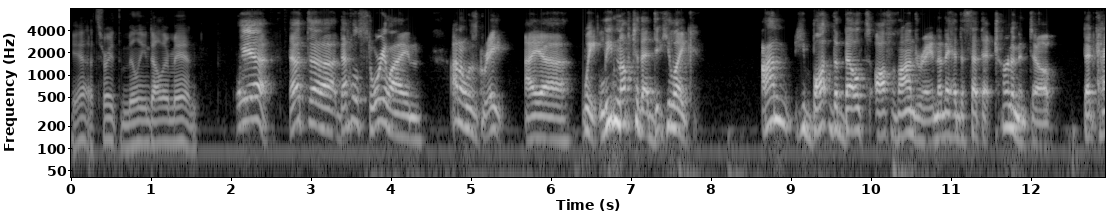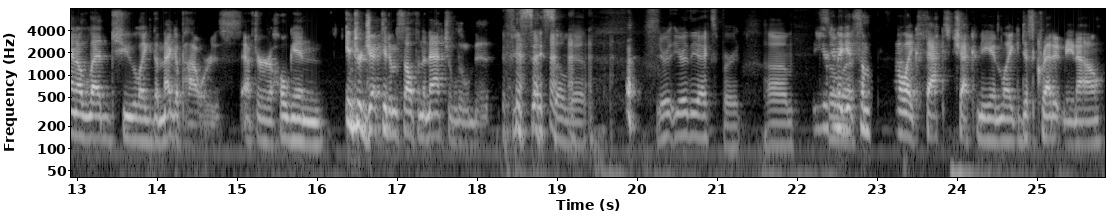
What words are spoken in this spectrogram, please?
Yeah, that's right, the Million Dollar Man. Oh yeah, that uh, that whole storyline, I don't know, was great. I uh, wait, leading up to that, did he like on? He bought the belt off of Andre, and then they had to set that tournament up. That kind of led to like the Mega Powers after Hogan interjected himself in the match a little bit. If you say so, man. You're you're the expert. Um, You're so, gonna uh, get some kind of like fact check me and like discredit me now.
